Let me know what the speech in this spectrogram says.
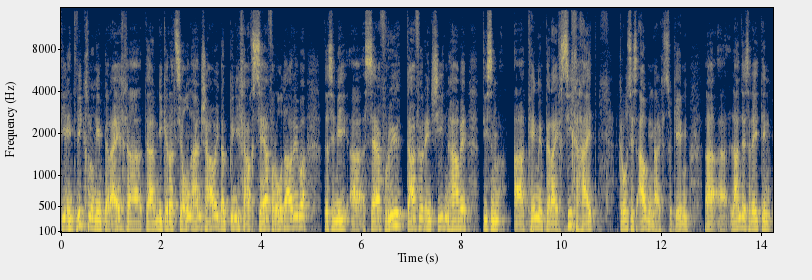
die Entwicklung im Bereich äh, der Migration anschaue, dann bin ich auch sehr froh darüber, dass ich mich äh, sehr früh dafür entschieden habe, diesem äh, Themenbereich Sicherheit großes Augenmerk zu geben. Äh, Landesrätin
